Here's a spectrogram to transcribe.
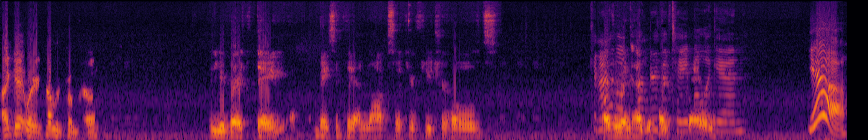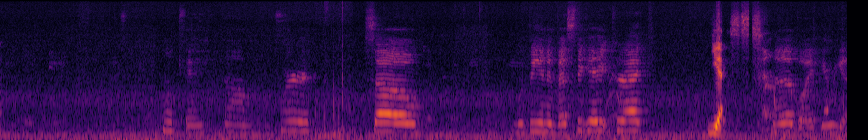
I get where you're coming from, though. Your birthday basically unlocks what your future holds. Can I everyone look under the table again? Yeah. Okay. Um, we're so would be an investigate, correct? Yes. Oh boy, here we go.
